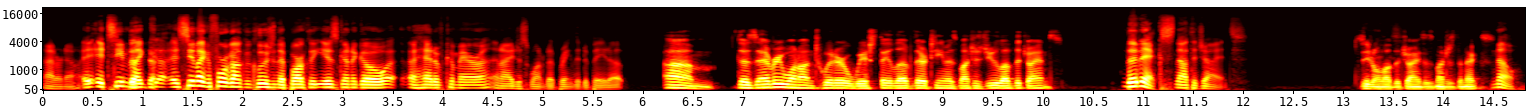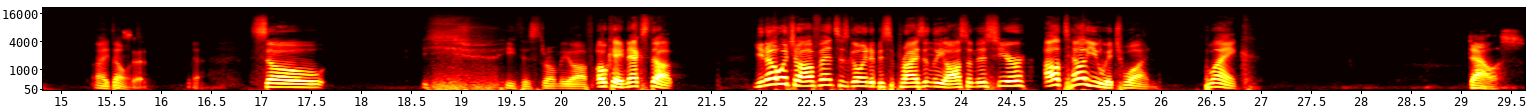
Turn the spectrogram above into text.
I don't know. It, it seemed like uh, it seemed like a foregone conclusion that Barkley is going to go ahead of Kamara, and I just wanted to bring the debate up. Um, does everyone on Twitter wish they loved their team as much as you love the Giants? The Knicks, not the Giants. So you don't love the Giants as much as the Knicks? No, I don't. Sad. So Heath has thrown me off. Okay, next up. You know which offense is going to be surprisingly awesome this year? I'll tell you which one. Blank. Dallas.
